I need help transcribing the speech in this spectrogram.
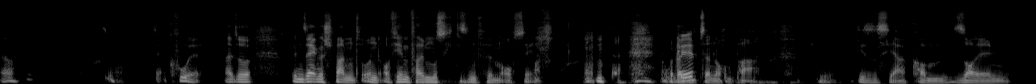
ja. Se sehr cool. Also, bin sehr gespannt und auf jeden Fall muss ich diesen Film auch sehen. Da Okay. gibt's ja noch 'n paar, die dieses Jahr kommen sollen,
